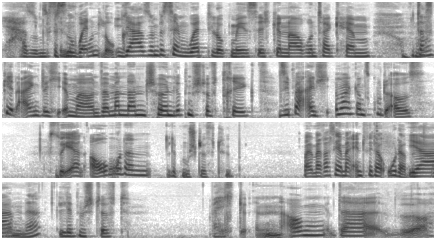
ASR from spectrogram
Ja, so ein bisschen, bisschen Wet rund- Look. Ja, so ein bisschen Wet Look mäßig, genau, runterkämmen. Und das geht eigentlich immer. Und wenn man dann einen schönen Lippenstift trägt, sieht man eigentlich immer ganz gut aus. Bist du eher ein Augen- oder ein Lippenstift-Typ? Weil man sagt ja immer entweder oder Ja, betonen, ne? Lippenstift. Weil ich in den Augen, da ja,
